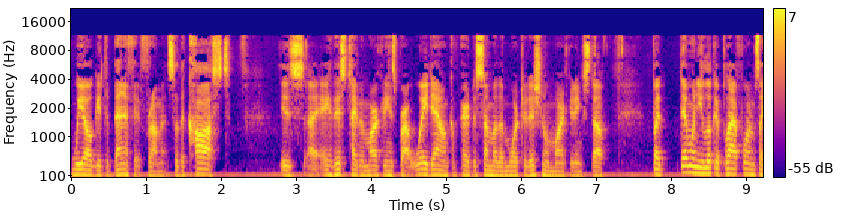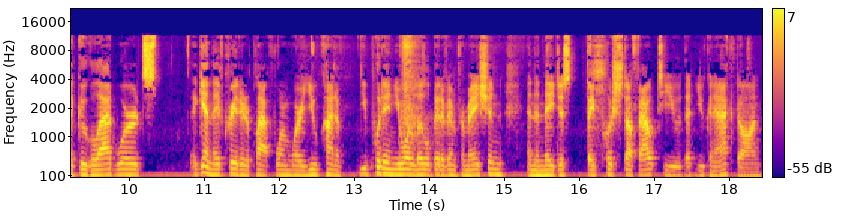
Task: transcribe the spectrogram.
we all get to benefit from it. So the cost is uh, this type of marketing is brought way down compared to some of the more traditional marketing stuff. But then when you look at platforms like Google AdWords, again they've created a platform where you kind of you put in your little bit of information, and then they just they push stuff out to you that you can act on.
